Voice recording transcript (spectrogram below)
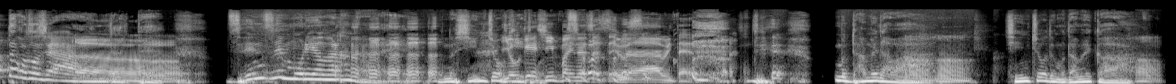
あったことじゃんって言って、全然盛り上がらない。こんな身長余計心配になっちゃって、そうわーみたいな。で、もうダメだわ。身長でもダメか。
